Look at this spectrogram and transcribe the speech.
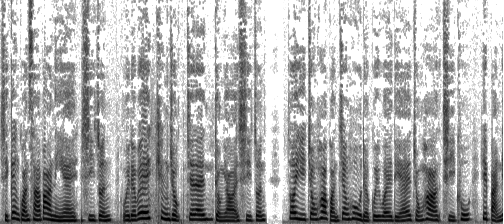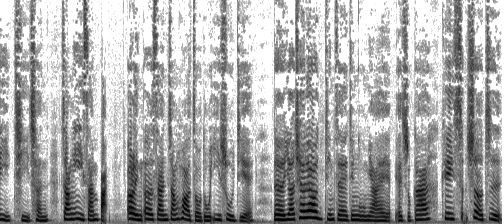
是建关三百年的时阵，为了要庆祝这个重要的时阵，所以彰化县政府就规划伫个彰化市区去办理启程张艺三百二零二三彰化走读艺术节，的邀请了真侪真有名的艺术家，可以设设置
